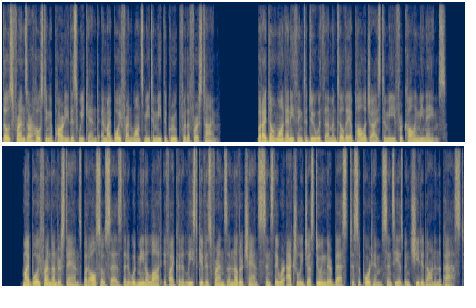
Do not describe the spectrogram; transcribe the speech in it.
those friends are hosting a party this weekend and my boyfriend wants me to meet the group for the first time. But I don't want anything to do with them until they apologize to me for calling me names. My boyfriend understands but also says that it would mean a lot if I could at least give his friends another chance since they were actually just doing their best to support him since he has been cheated on in the past.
